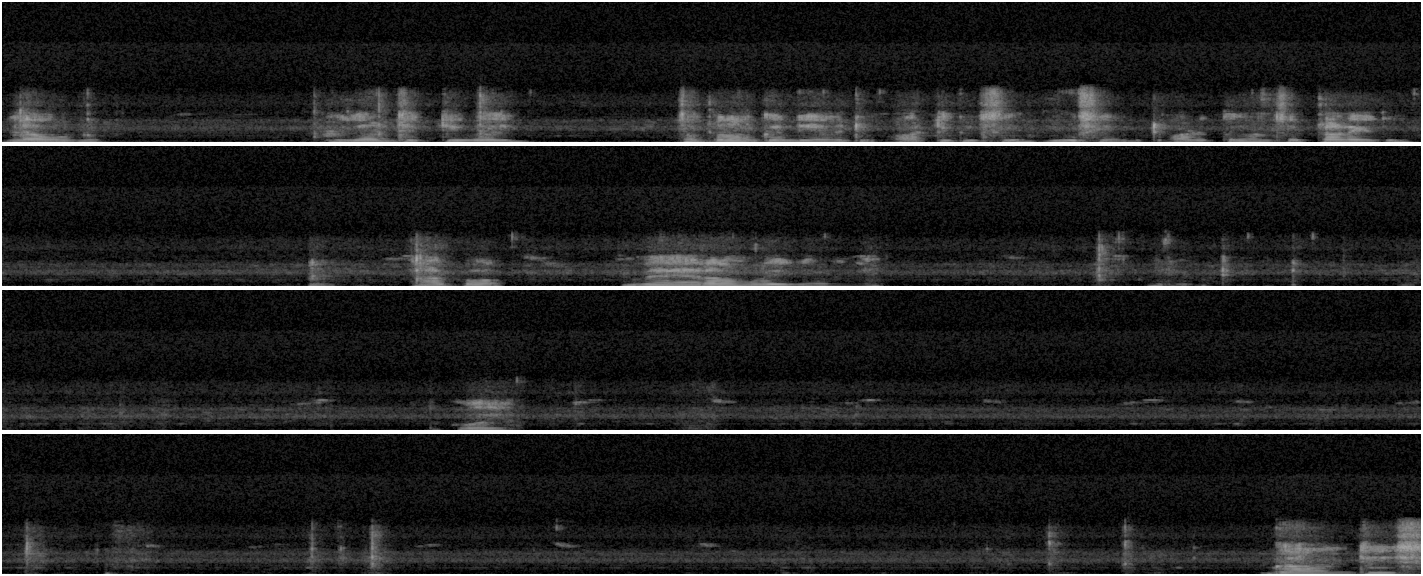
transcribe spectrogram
നൗണ് ഇത് അഡ്ജക്റ്റീവായി അപ്പോൾ നമുക്ക് എന്ത് ചെയ്യാൻ പറ്റും? ആർട്ടിക്കിൾസ് യൂസ് ചെയ്യാൻ പറ്റും. അടുത്ത കൺസെപ്റ്റാണ് ഇത്. അപ്പോൾ വേറെ നമ്മൾ എഴുതുകയാണെങ്കിൽ പോയി? ഗാന്ധീസ്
